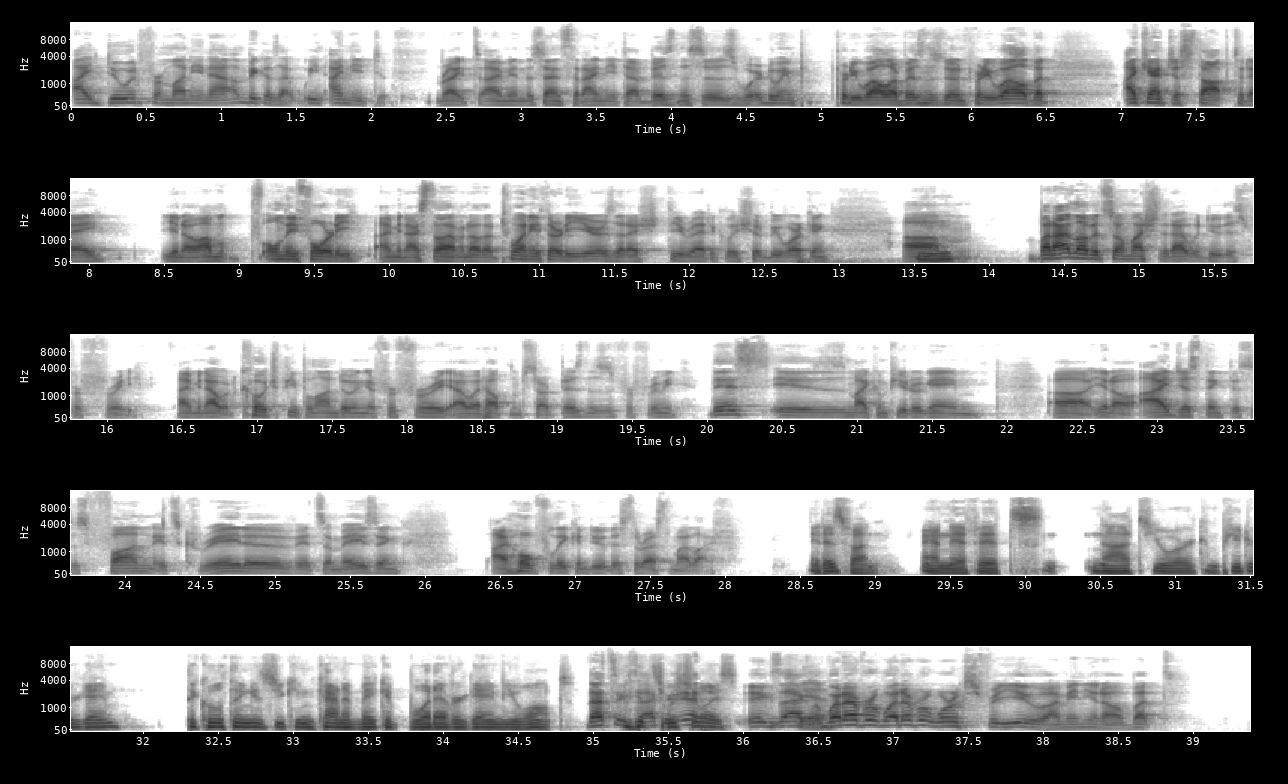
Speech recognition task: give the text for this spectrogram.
I do it for money now because I, we, I need to, right? I mean, the sense that I need to have businesses. We're doing pretty well. Our business is doing pretty well, but I can't just stop today. You know, I'm only 40. I mean, I still have another 20, 30 years that I theoretically should be working. Um, mm-hmm. But I love it so much that I would do this for free. I mean, I would coach people on doing it for free. I would help them start businesses for free. This is my computer game. Uh, you know, I just think this is fun. It's creative. It's amazing. I hopefully can do this the rest of my life. It is fun. And if it's not your computer game, the cool thing is you can kind of make it whatever game you want. That's exactly your choice. Exactly. Yeah. Whatever whatever works for you. I mean, you know, but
